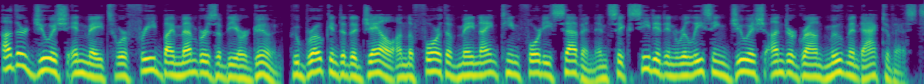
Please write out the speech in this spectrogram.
Other Jewish inmates were freed by members of the Irgun, who broke into the jail on 4 May 1947 and succeeded in releasing Jewish underground movement activists.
